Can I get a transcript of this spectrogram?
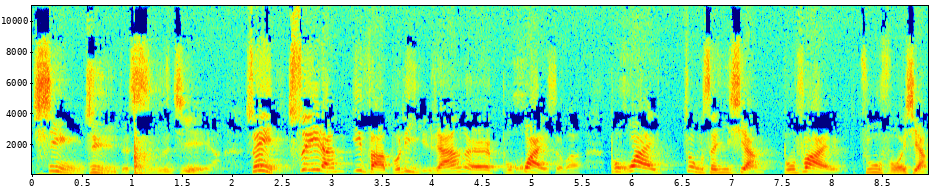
性具的实界呀？所以虽然一法不立，然而不坏什么？不坏众生相，不坏诸佛相，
